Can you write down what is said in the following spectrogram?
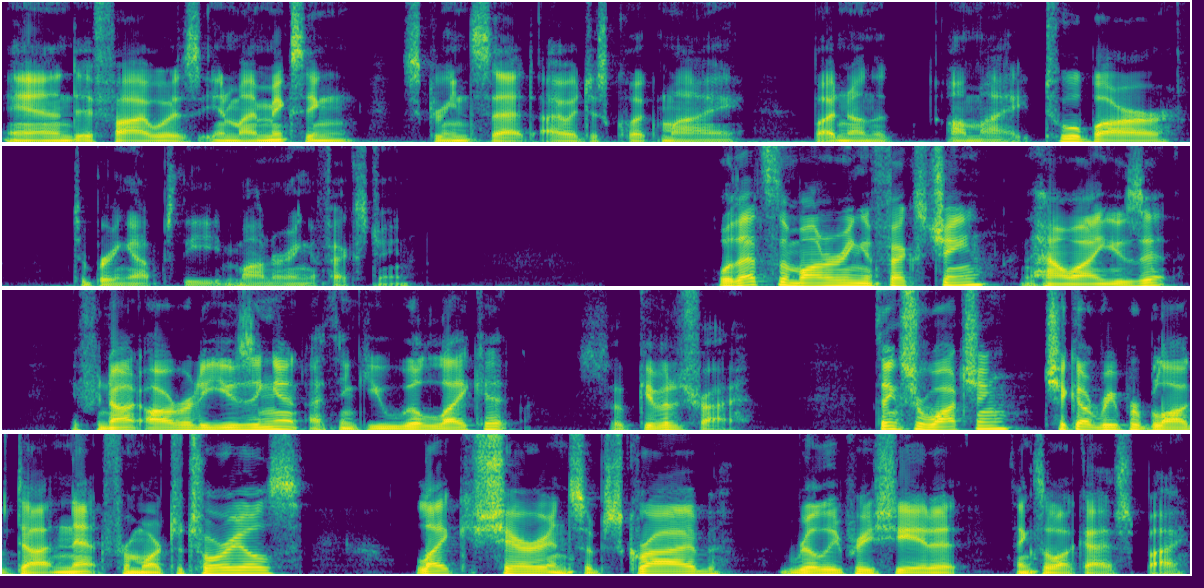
And if I was in my mixing screen set, I would just click my button on the on my toolbar to bring up the monitoring effects chain. Well, that's the monitoring effects chain and how I use it. If you're not already using it, I think you will like it, so give it a try. Thanks for watching. Check out reaperblog.net for more tutorials. Like, share, and subscribe. Really appreciate it. Thanks a lot, guys. Bye.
